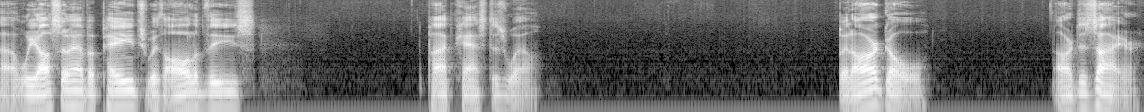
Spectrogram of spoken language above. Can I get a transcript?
Uh, we also have a page with all of these podcasts as well. But our goal, our desire,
